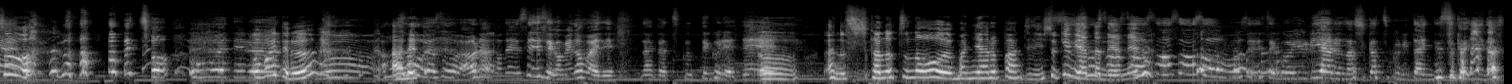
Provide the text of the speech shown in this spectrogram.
そう そう覚えてる。覚えてる？うん。あれ？そうやそうや。あれもね先生が目の前でなんか作ってくれて。うん。あの鹿の角をマニュアルパンチで一生懸命やったんだよね。そうそうそうそう。もう先生こういうリアルな鹿作りたいんですとか言い出し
